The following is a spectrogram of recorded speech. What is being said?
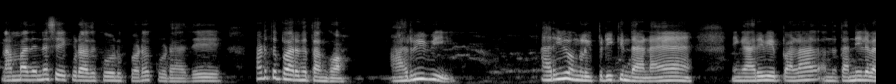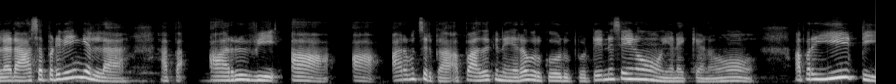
நம்ம அதை என்ன செய்யக்கூடாது? கோடு போடக்கூடாது. அடுத்து பாருங்க தங்கம். அருவி. அருவி உங்களுக்கு பிடிக்கும் தானே? நீங்கள் அருவி இப்போல்லாம் அந்த தண்ணியில் விளையாட ஆசைப்படுவீங்கல்ல? அப்போ அருவி ஆ ஆ ஆரம்பிச்சிருக்கா. அப்போ அதுக்கு நேராக ஒரு கோடு போட்டு என்ன செய்யணும்? இணைக்கணும். அப்புறம் ஈட்டி.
